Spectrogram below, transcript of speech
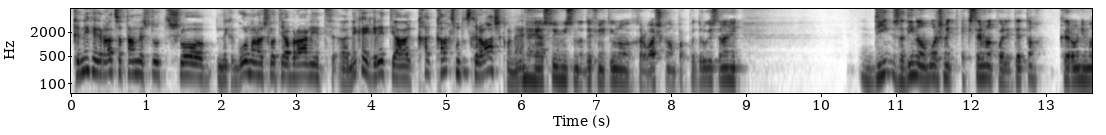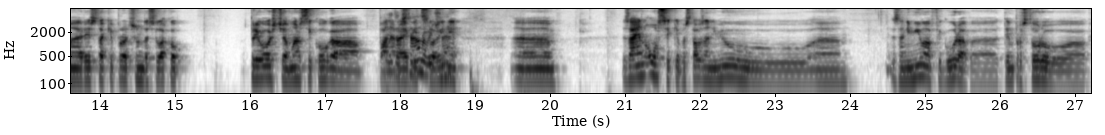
Ker nekaj igralcev tam je tudi šlo, nekaj Golmana je šlo tja braniti, eh, nekaj gre tja, kako kak smo tudi s Hrvaško. Ne? Ne, jaz tudi mislim, da definitivno Hrvaška, ampak po drugi strani di, za Dinamo moraš imeti ekstremno kvaliteto, ker oni imajo res taki proračun, da si lahko privoščijo marsikoga, pa ne raje biti Slovenije. Uh, za en osek je postal zanimiv, uh, zanimiva figura v tem prostoru. Uh,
